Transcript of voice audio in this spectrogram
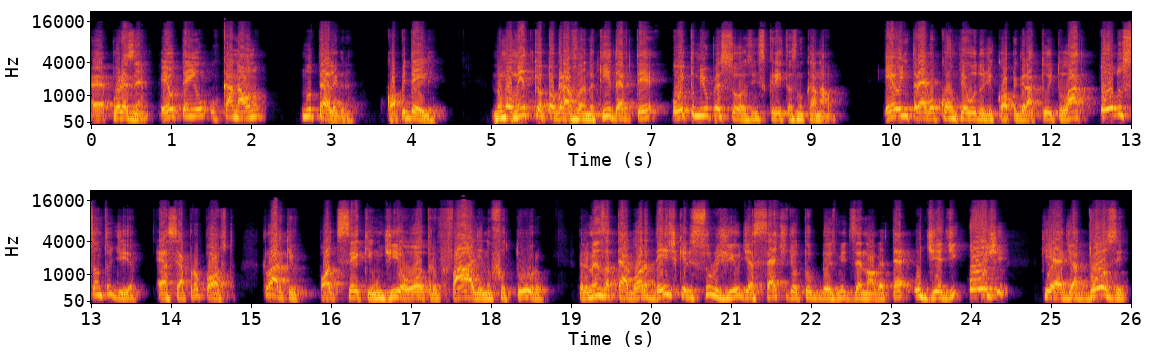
é, por exemplo, eu tenho o canal no, no Telegram, Copy Daily. No momento que eu estou gravando aqui, deve ter 8 mil pessoas inscritas no canal. Eu entrego conteúdo de copy gratuito lá todo santo dia. Essa é a proposta. Claro que pode ser que um dia ou outro falhe no futuro. Pelo menos até agora, desde que ele surgiu, dia 7 de outubro de 2019, até o dia de hoje, que é dia 12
